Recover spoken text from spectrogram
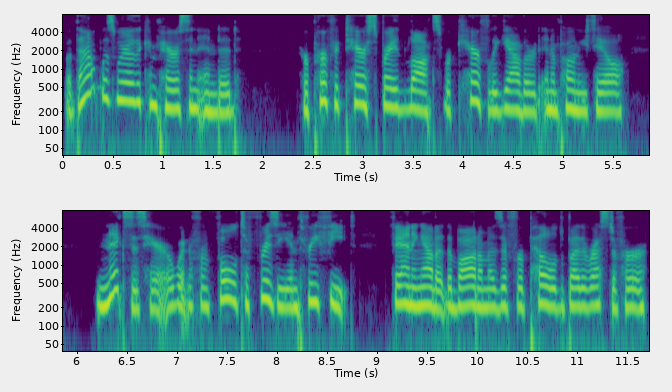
but that was where the comparison ended. Her perfect hair sprayed locks were carefully gathered in a ponytail. Nix's hair went from full to frizzy in three feet, fanning out at the bottom as if repelled by the rest of her.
